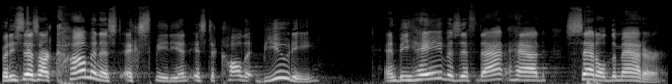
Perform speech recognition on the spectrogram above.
But he says our commonest expedient is to call it beauty and behave as if that had settled the matter.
